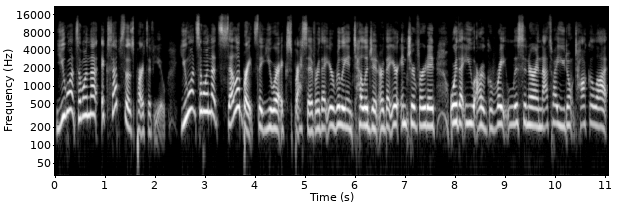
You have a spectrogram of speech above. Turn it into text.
You want someone that accepts those parts of you. You want someone that celebrates that you are expressive or that you're really intelligent or that you're introverted or that you are a great listener and that's why you don't talk a lot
